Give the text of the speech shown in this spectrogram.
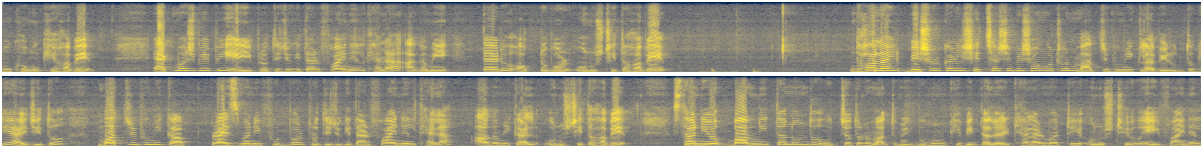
মুখোমুখি হবে। এক মাসব্যাপী এই প্রতিযোগিতার ফাইনাল খেলা আগামী তেরো অক্টোবর অনুষ্ঠিত হবে। ধলাই বেসরকারি স্বেচ্ছাসেবী সংগঠন মাতৃভূমি ক্লাবের উদ্যোগে আয়োজিত মাতৃভূমি কাপ প্রাইজ মানি ফুটবল প্রতিযোগিতার ফাইনাল খেলা আগামীকাল অনুষ্ঠিত হবে। স্থানীয় বাম নিত্যানন্দ উচ্চতর মাধ্যমিক বহুমুখী বিদ্যালয়ের খেলার মাঠে অনুষ্ঠেয় এই ফাইনাল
